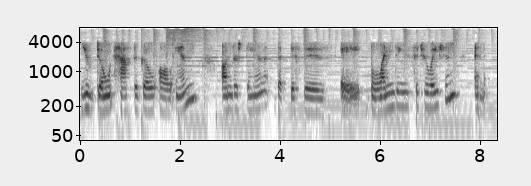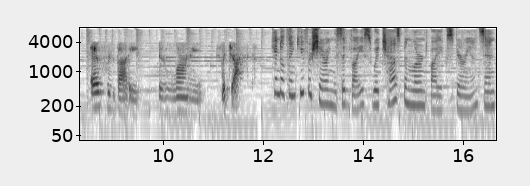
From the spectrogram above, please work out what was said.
You don't have to go all in. Understand that this is a blending situation and everybody is learning to adjust. Kendall, thank you for sharing this advice, which has been learned by experience. And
